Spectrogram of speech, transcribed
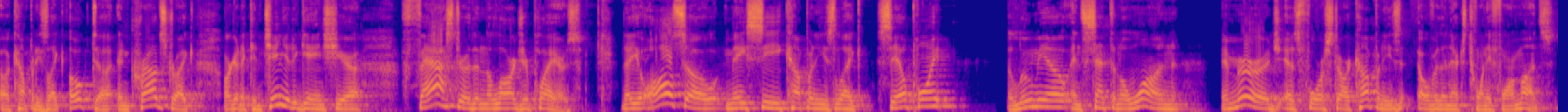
uh, companies like Okta and CrowdStrike are going to continue to gain share faster than the larger players. Now, you also may see companies like SailPoint, Illumio, and Sentinel One emerge as four star companies over the next 24 months.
